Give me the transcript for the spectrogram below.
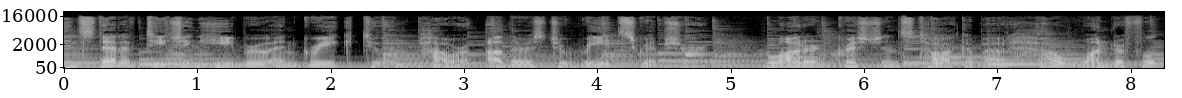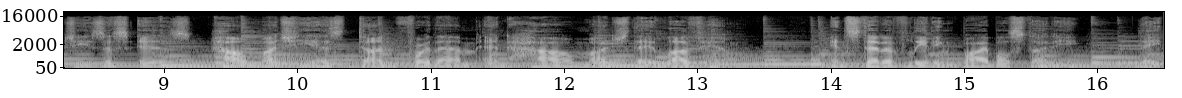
Instead of teaching Hebrew and Greek to empower others to read Scripture, modern Christians talk about how wonderful Jesus is, how much he has done for them, and how much they love him. Instead of leading Bible study, they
